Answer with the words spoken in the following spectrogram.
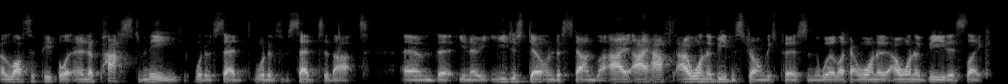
a lot of people in a past me would have said would have said to that um, that you know you just don't understand. Like I I have to, I want to be the strongest person in the world. Like I want to I want to be this like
